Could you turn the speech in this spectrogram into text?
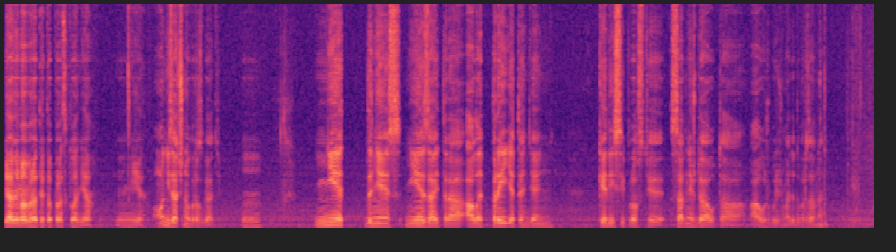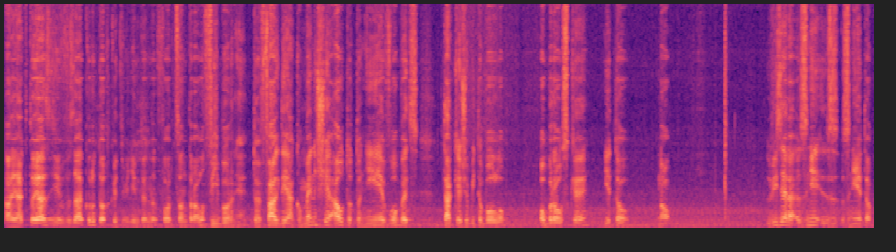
Ja nemám rád tieto presklenia. Nie. Oni začnú vrzgať. Mhm. Nie dnes, nie zajtra, ale príde ten deň, kedy si proste sadneš do auta a už budeš mať odvrzané. A jak to jazdí v zákrutoch, keď vidím ten Ford Control? Výborne. To je fakt, je ako menšie auto, to nie je vôbec také, že by to bolo obrovské. Je to, no, vyzerá, znie, znie to.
